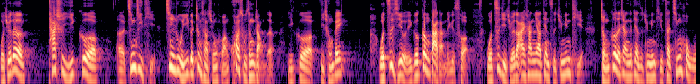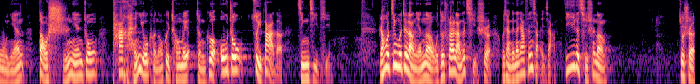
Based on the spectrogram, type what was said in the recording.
我觉得它是一个呃经济体进入一个正向循环、快速增长的一个里程碑。我自己有一个更大胆的预测，我自己觉得爱沙尼亚电子居民体整个的这样一个电子居民体在今后五年到十年中，它很有可能会成为整个欧洲最大的经济体。然后经过这两年呢，我得出来两个启示，我想跟大家分享一下。第一个启示呢，就是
